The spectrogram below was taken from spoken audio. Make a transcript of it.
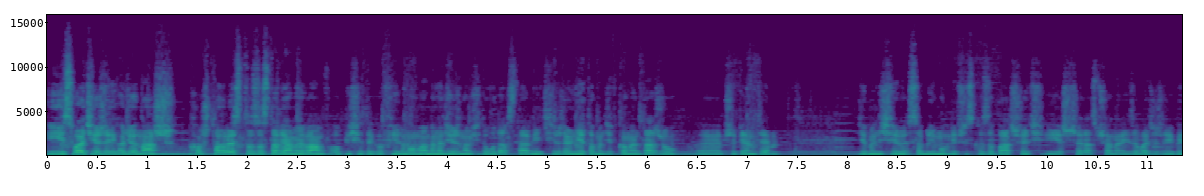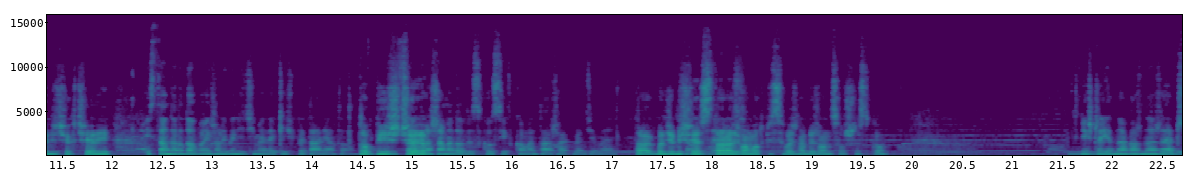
I słuchajcie, jeżeli chodzi o nasz kosztorys, to zostawiamy Wam w opisie tego filmu. Mamy nadzieję, że nam się to uda wstawić. Jeżeli nie, to będzie w komentarzu e, przypiętym, gdzie będziecie sobie mogli wszystko zobaczyć i jeszcze raz przeanalizować, jeżeli będziecie chcieli. No i standardowo, jeżeli będziecie mieli jakieś pytania, to, To piszcie. Zapraszamy do dyskusji w komentarzach, będziemy Tak, będziemy się starać Wam odpisywać na bieżąco wszystko. Jeszcze jedna ważna rzecz.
